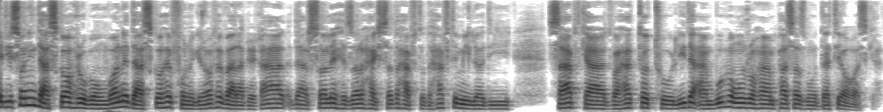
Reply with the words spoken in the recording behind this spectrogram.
ادیسون این دستگاه رو به عنوان دستگاه فونوگراف ورق قلع در سال 1877 میلادی ثبت کرد و حتی تولید انبوه اون رو هم پس از مدتی آغاز کرد.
